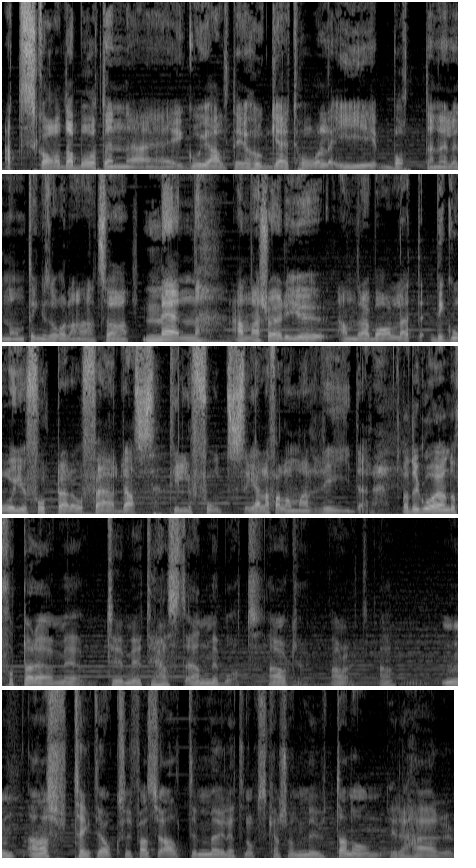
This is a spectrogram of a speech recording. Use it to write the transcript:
Att skada båten eh, går ju alltid att hugga ett hål i botten eller någonting sådant. Alltså. Men annars så är det ju andra valet. Det går ju fortare att färdas till fots, i alla fall om man rider. Ja, det går ändå fortare med, till, med, till häst än med båt. Ja, okej. Okay. All right. Ja. Mm. Annars tänkte jag också, det fanns ju alltid möjligheten också kanske att muta någon i det här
